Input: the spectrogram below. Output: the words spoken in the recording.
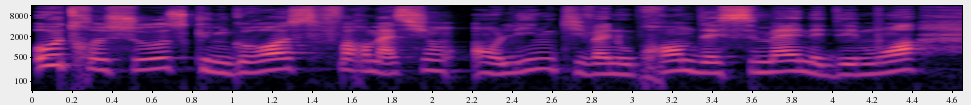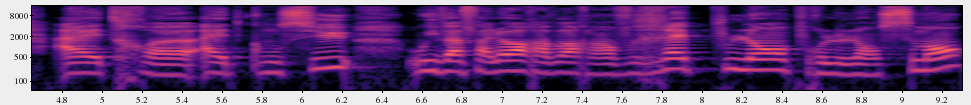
autre chose qu'une grosse formation en ligne qui va nous prendre des semaines et des mois à être, euh, à être conçue, où il va falloir avoir un vrai plan pour le lancement,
